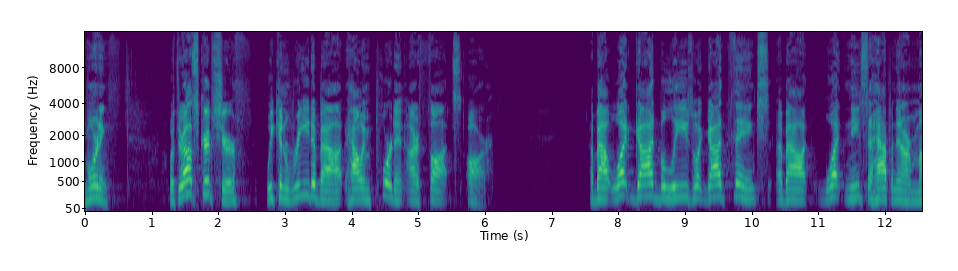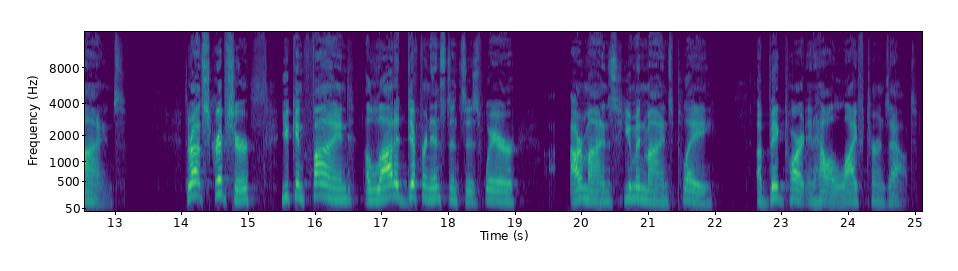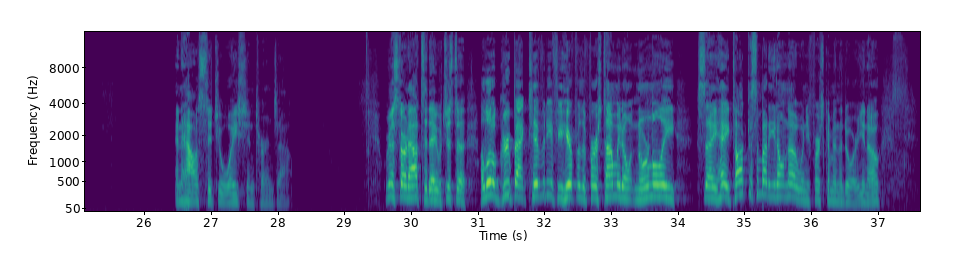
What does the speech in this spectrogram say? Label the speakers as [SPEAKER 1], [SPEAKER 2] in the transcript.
[SPEAKER 1] Morning. Well, throughout Scripture, we can read about how important our thoughts are, about what God believes, what God thinks about what needs to happen in our minds. Throughout Scripture, you can find a lot of different instances where our minds, human minds, play a big part in how a life turns out and how a situation turns out. We're going to start out today with just a, a little group activity. If you're here for the first time, we don't normally say, hey, talk to somebody you don't know when you first come in the door, you know.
